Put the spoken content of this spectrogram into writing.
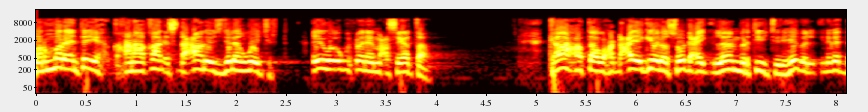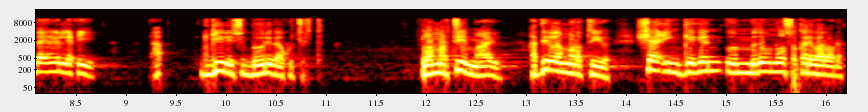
marmara intay xanaaqaan isdhacaan oo isdilaan wey jirta. Ayagoo ugu xunay macsiyata kaa xataa wax dhacay geelo soo dhacay lama martiyi jiri hebel inaga daa inaga leexiye geeliisu booli baa ku jirta. La martiin maayo. Haddii la martiyo shaa ingegan oo madow noo soo kari baa loo dhan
